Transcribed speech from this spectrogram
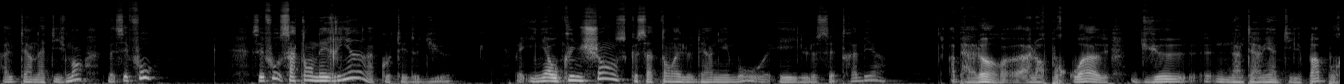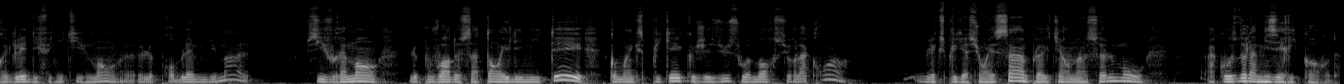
alternativement, mais c'est faux. C'est faux, Satan n'est rien à côté de Dieu. Il n'y a aucune chance que Satan ait le dernier mot, et il le sait très bien. Ah ben alors, euh, alors pourquoi Dieu n'intervient-il pas pour régler définitivement euh, le problème du mal? Si vraiment le pouvoir de Satan est limité, comment expliquer que Jésus soit mort sur la croix? L'explication est simple, elle tient en un seul mot, à cause de la miséricorde.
